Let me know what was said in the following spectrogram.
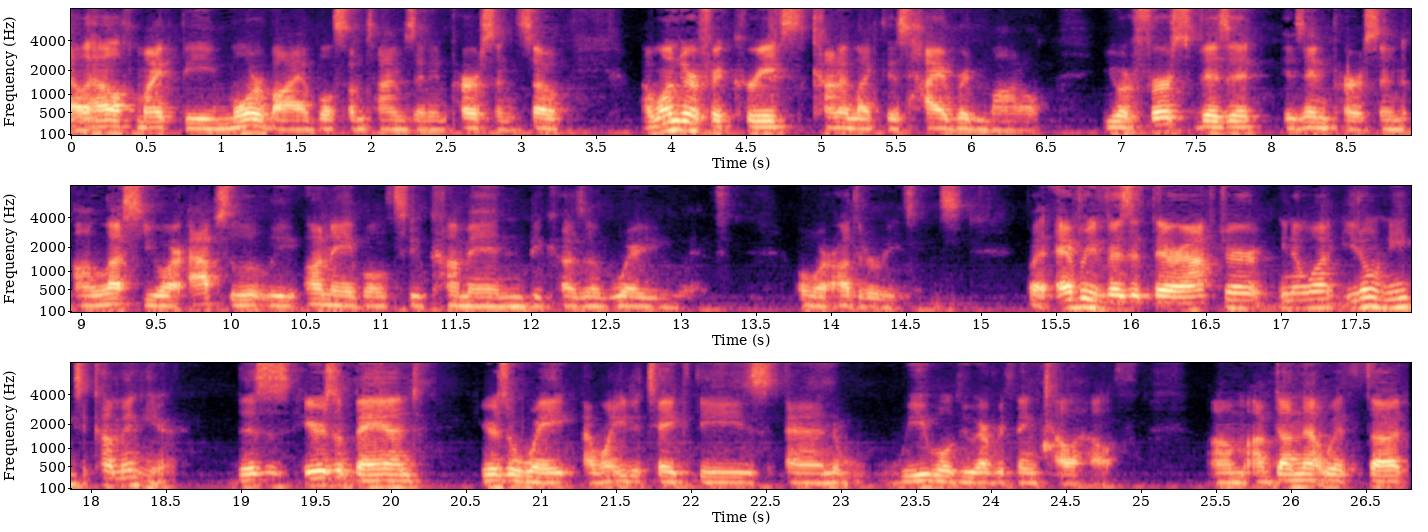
telehealth might be more viable sometimes than in person. So I wonder if it creates kind of like this hybrid model. Your first visit is in person unless you are absolutely unable to come in because of where you live or other reasons. But every visit thereafter, you know what? You don't need to come in here. This is here's a band, here's a weight. I want you to take these, and we will do everything telehealth. Um, I've done that with uh,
